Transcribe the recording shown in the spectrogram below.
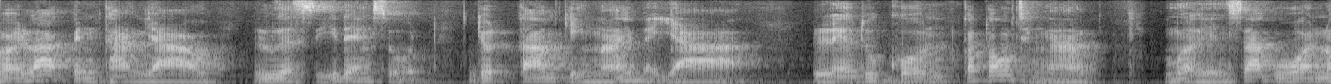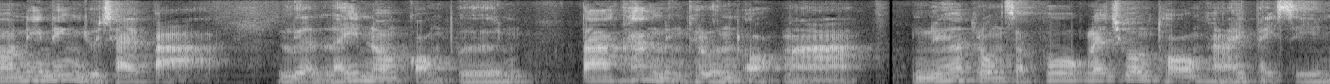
รอยลากเป็นทางยาว เลือดสีแดงสด หยดตามกิ่งไม้ใบหญ้าแล้วทุกคนก็ต้องชะงัก เมื่อเห็นซากวัวนอนนิ่งๆอยู่ชายป่า เลือดไหลนองกองพื้น ตาข้างหนึ่งถลนออกมา เนื้อตรงสะโพกและช่วงท้องหายไปสิน้น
